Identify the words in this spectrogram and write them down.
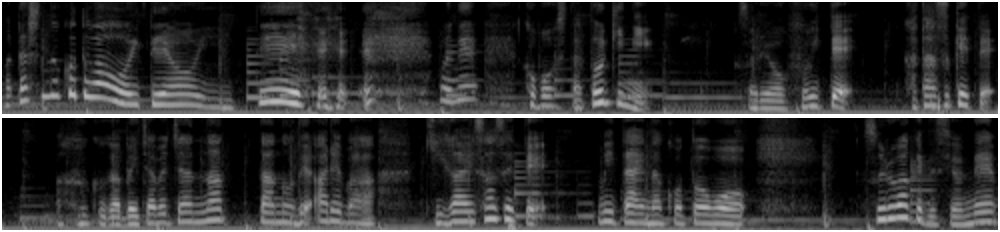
私のことは置いておいて まあねこぼした時にそれを拭いて片付けて服がべちゃべちゃになったのであれば着替えさせてみたいなことをするわけですよね。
